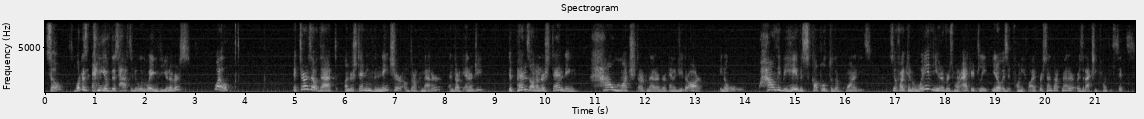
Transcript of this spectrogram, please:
So, what does any of this have to do with weighing the universe? Well, it turns out that understanding the nature of dark matter and dark energy depends on understanding how much dark matter and dark energy there are. You know, how they behave is coupled to their quantities. So if I can weigh the universe more accurately, you know, is it 25% dark matter or is it actually 26?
